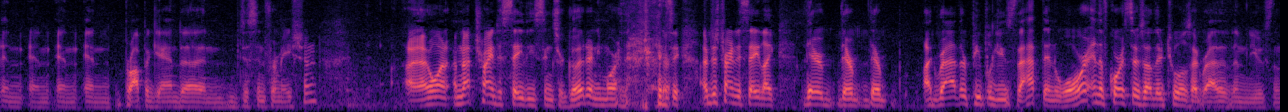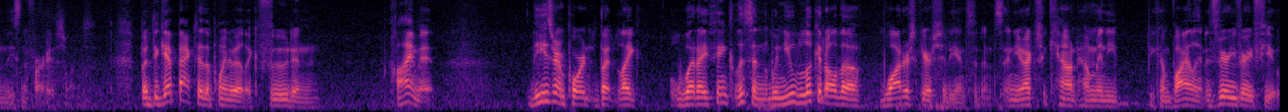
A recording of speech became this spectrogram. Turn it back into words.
and, and, and, and propaganda and disinformation. I don't want, I'm not trying to say these things are good anymore than I'm trying to say. I'm just trying to say like they're they're they're. I'd rather people use that than war, and of course there's other tools I'd rather them use than these nefarious ones. But to get back to the point about like food and climate, these are important, but like what I think, listen, when you look at all the water scarcity incidents and you actually count how many become violent, it's very, very few,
